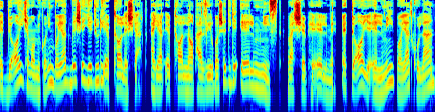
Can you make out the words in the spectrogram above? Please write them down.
ادعایی که ما می‌کنیم باید بشه یه جوری ابطالش کرد. اگر ابطال ناپذیر باشه دیگه علم نیست و شبه علمه ادعای علمی باید کلا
